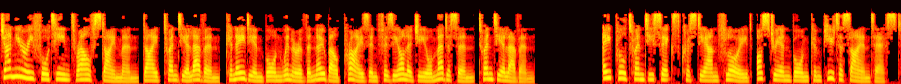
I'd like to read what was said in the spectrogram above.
January 14 – Ralph Steinman died 2011, Canadian-born winner of the Nobel Prize in Physiology or Medicine 2011. April 26 – Christian Floyd, Austrian-born computer scientist.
